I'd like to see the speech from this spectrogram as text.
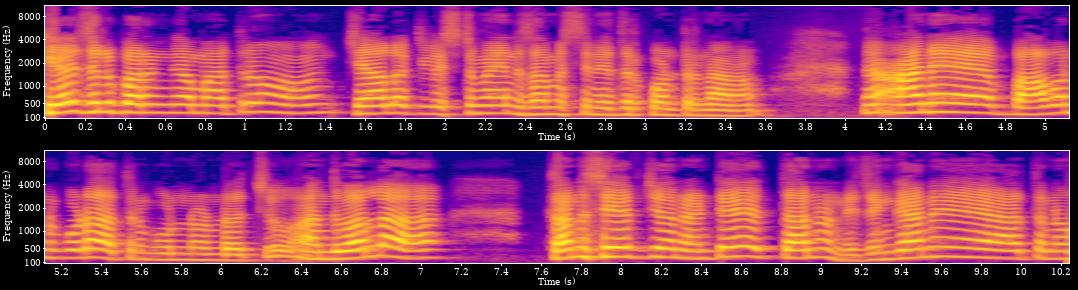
కేసుల పరంగా మాత్రం చాలా క్లిష్టమైన సమస్యను ఎదుర్కొంటున్నాను. అనే భావన కూడా అతనికి ఉండి ఉండొచ్చు అందువల్ల తను సేఫ్ జోన్ అంటే తను నిజంగానే అతను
